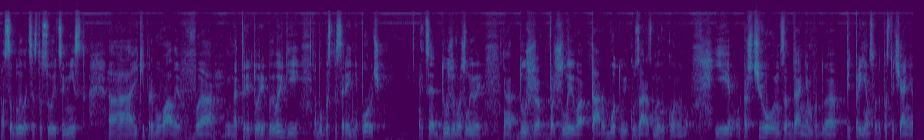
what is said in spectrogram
Особливо це стосується міст, які перебували в на території бойових дій або безпосередньо поруч. І це дуже важливий, е, дуже важлива та робота, яку зараз ми виконуємо. І першочерговим завданням е, підприємств водопостачання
